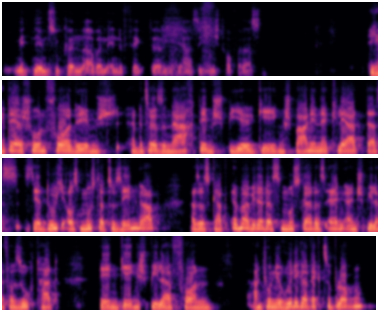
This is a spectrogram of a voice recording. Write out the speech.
mitnehmen zu können, aber im Endeffekt ähm, ja, sich nicht darauf verlassen. Ich hatte ja schon vor dem, äh, beziehungsweise nach dem Spiel gegen Spanien erklärt, dass es ja durchaus Muster zu sehen gab. Also es gab immer wieder das Muster, dass irgendein Spieler versucht hat, den Gegenspieler von Antonio Rüdiger wegzublocken.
